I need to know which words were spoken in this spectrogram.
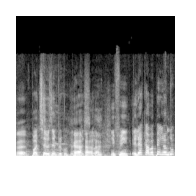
É. Pode ser o exemplo de qualquer pessoa. Enfim, ele acaba pegando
